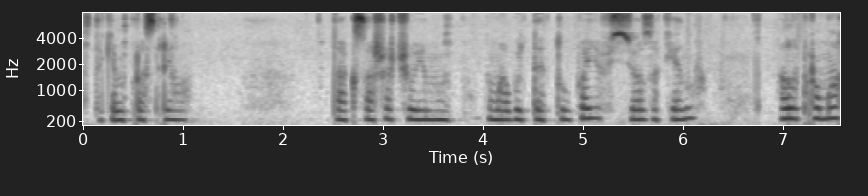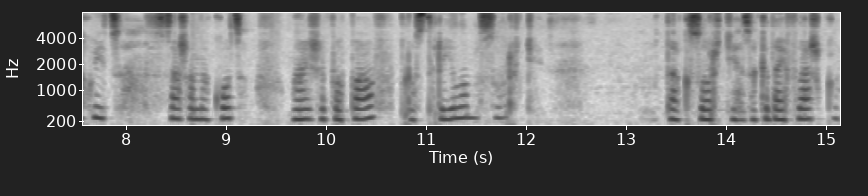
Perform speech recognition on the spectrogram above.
З таким прострілом. Так, Саша чує, мабуть, де тупає, все закинув. Але промахується. Саша накоцав, майже попав прострілом сорті. Так, сорті, закидай флешку.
